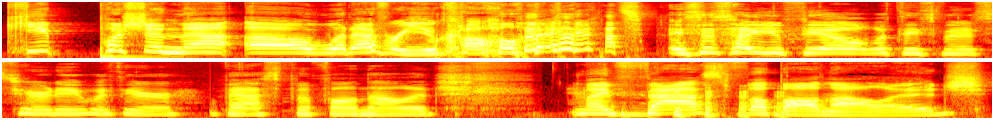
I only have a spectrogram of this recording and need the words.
Keep pushing that, uh, whatever you call it. Is this how you feel with these minutes, Tierney, with your vast football knowledge? my vast football knowledge,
